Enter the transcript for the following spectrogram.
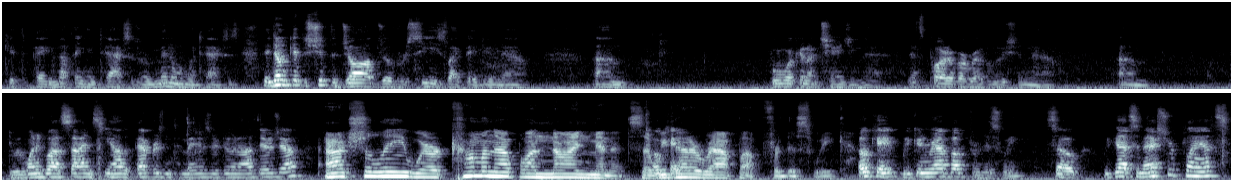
get to pay nothing in taxes or minimal in taxes. They don't get to ship the jobs overseas like they do now. Um, we're working on changing that. That's part of our revolution now. Um, do we want to go outside and see how the peppers and tomatoes are doing out there, Joe? Actually, we're coming up on nine minutes, so we Okay. better wrap up for this week. Okay, we can wrap up for this week. So we've got some extra plants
